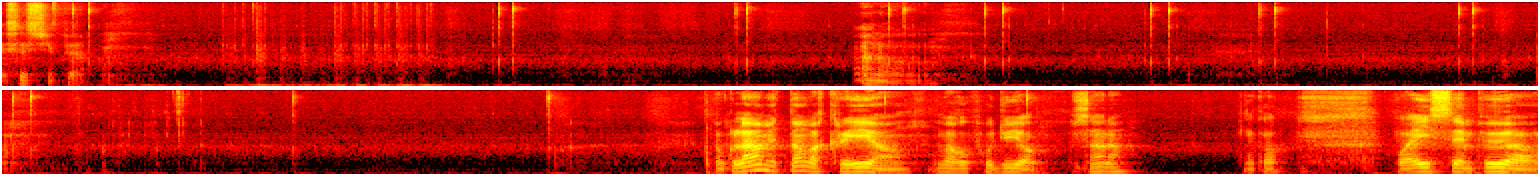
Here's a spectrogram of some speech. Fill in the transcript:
C'est super. Alors. Donc là, maintenant, on va créer, on va reproduire ça là. D'accord? Vous voyez, c'est un peu, euh,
